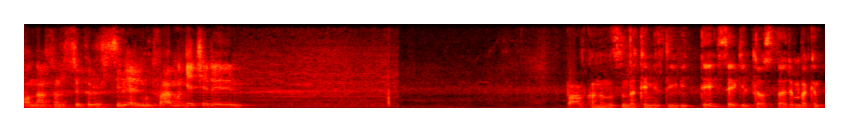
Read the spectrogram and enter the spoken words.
Ondan sonra süpürür silerim mutfağıma geçerim. Balkonumuzun da temizliği bitti. Sevgili dostlarım bakın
